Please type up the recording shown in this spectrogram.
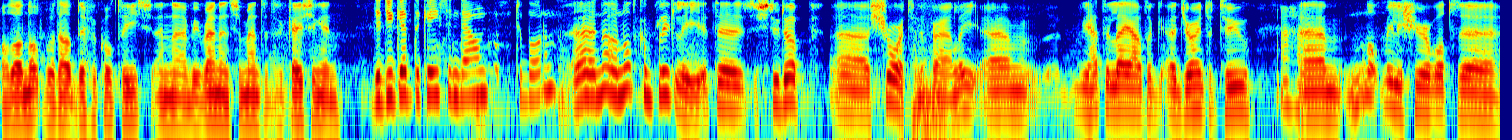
although not without difficulties, and uh, we ran and cemented the casing in. Did you get the casing down to bottom? Uh, no, not completely. It uh, stood up uh, short apparently. Um, we had to lay out a, a joint or 2 Um, not really sure what uh,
